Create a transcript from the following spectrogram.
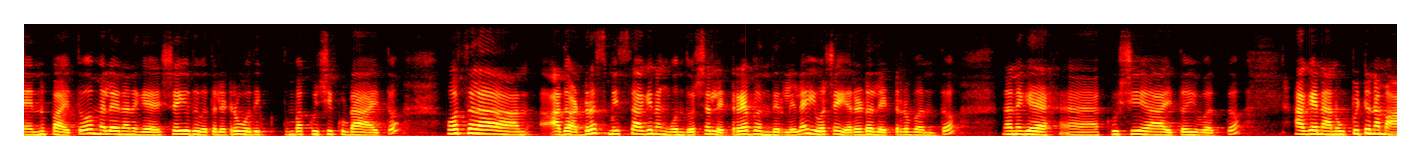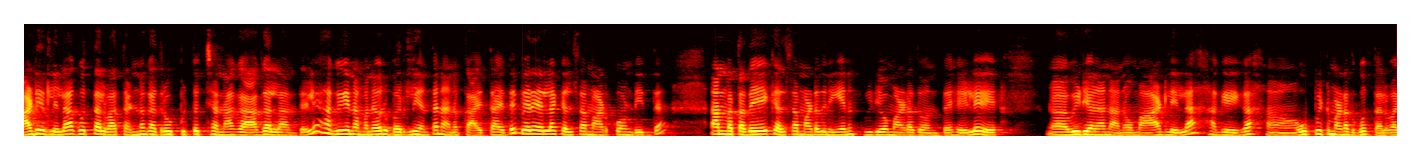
ನೆನಪಾಯಿತು. ಆಮೇಲೆ ನನಗೆ ಶ್ರೇಯುದು ಇವತ್ತು ಲೆಟ್ರ್ ಓದಿ ತುಂಬ ಖುಷಿ ಕೂಡ ಆಯಿತು. ಹೋದ ಅದು ಅಡ್ರೆಸ್ ಮಿಸ್ ಆಗಿ ನಂಗೆ ಒಂದು ವರ್ಷ ಲೆಟ್ರೇ ಬಂದಿರಲಿಲ್ಲ. ಈ ವರ್ಷ ಎರಡು ಲೆಟ್ರ್ ಬಂತು. ನನಗೆ ಖುಷಿ ಆಯಿತು ಇವತ್ತು. ಹಾಗೆ ನಾನು ಉಪ್ಪಿಟ್ಟನ್ನ ಮಾಡಿರಲಿಲ್ಲ. ಗೊತ್ತಲ್ವಾ? ತಣ್ಣಗಾದರೆ ಉಪ್ಪಿಟ್ಟು ಚೆನ್ನಾಗಿ ಆಗಲ್ಲ ಅಂತೇಳಿ. ಹಾಗಾಗಿ ನಮ್ಮ ಮನೆಯವರು ಬರಲಿ ಅಂತ ನಾನು ಕಾಯ್ತಾ ಇದ್ದೆ. ಬೇರೆ ಎಲ್ಲ ಕೆಲಸ ಮಾಡ್ಕೊಂಡಿದ್ದೆ. ನಾನು ಮತ್ತು ಅದೇ ಕೆಲಸ ಮಾಡೋದನ್ನ ಏನಕ್ಕೆ ವಿಡಿಯೋ ಮಾಡೋದು ಅಂತ ಹೇಳಿ ವಿಡಿಯೋನ ನಾನು ಮಾಡಲಿಲ್ಲ. ಹಾಗೆ ಈಗ ಉಪ್ಪಿಟ್ಟು ಮಾಡೋದು ಗೊತ್ತಲ್ವ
